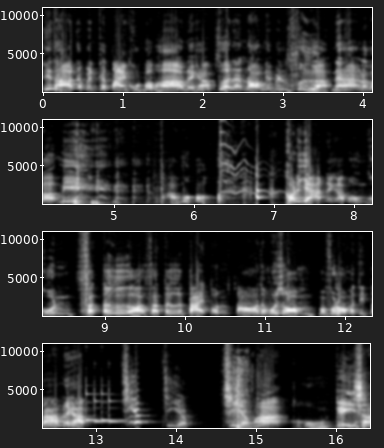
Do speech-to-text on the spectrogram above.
ที่ฐานเนี่ยเป็นกระต่ายขุดมะพร้าวนะครับ เสื้อด้านนอกเนี่ยเป็นเสือนะฮะ แล้วก็มี ฝาหม้อขออนุญาตนะครับผมคุณสตือเหรอสตือใต้ต้นตอท่านผู้ชม มาฟอลโล่มาติดตามนะครับ เฉียบเฉียบ เฉียบฮะ โอ้โห เกย์ชา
